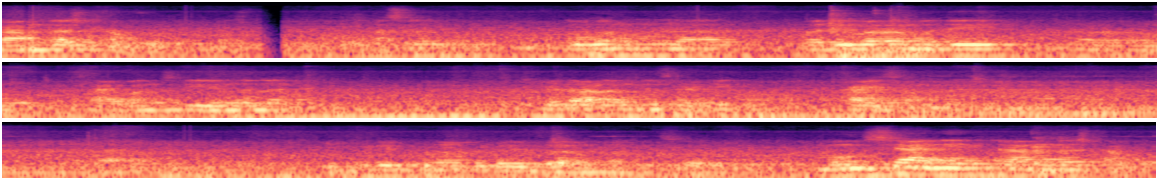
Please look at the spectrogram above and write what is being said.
रामदास ठाकूर. असं दोन अं, परिवारामध्ये अं, साहेबांचं येणं झालं. खेड आळंदीसाठी काय सांगायचं इकडे कुणाकडे जाणार सर मुंगसे आणि रामदास ठाकूर.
